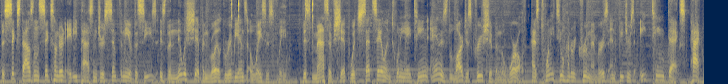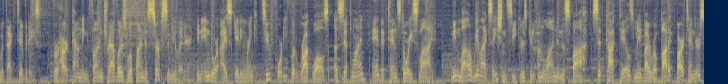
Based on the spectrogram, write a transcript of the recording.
The 6,680 passenger Symphony of the Seas is the newest ship in Royal Caribbean's Oasis fleet. This massive ship, which set sail in 2018 and is the largest cruise ship in the world, has 2,200 crew members and features 18 decks packed with activities. For heart-pounding fun, travelers will find a surf simulator, an indoor ice skating rink, two 40-foot rock walls, a zip line, and a 10-story slide. Meanwhile, relaxation seekers can unwind in the spa, sip cocktails made by robotic bartenders,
